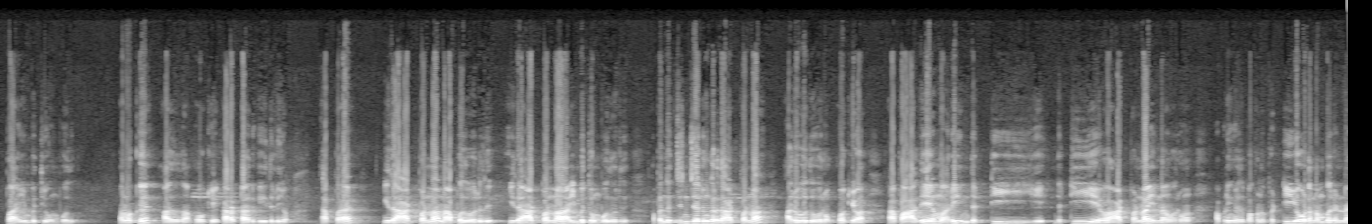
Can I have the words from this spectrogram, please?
இப்போ ஐம்பத்தி ஒம்பது நமக்கு அதுதான். ஓகே கரெக்டாக இருக்குது இதுலேயும். அப்போ இதை ஆட் பண்ணால் நாற்பது வருது. இதை ஆட் பண்ணால் ஐம்பத்தி ஒம்பது வருது. அப்போ இந்த ஜிஞ்சருங்கிறத ஆட் பண்ணால் அறுபது வரும் ஓகேவா அப்போ அதே மாதிரி இந்த டிஇஏ இந்த டிஏவை ஆட் பண்ணால் என்ன வரும்? அப்படிங்கிறத பார்க்கணும். இப்போ டீயோட நம்பர் என்ன?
